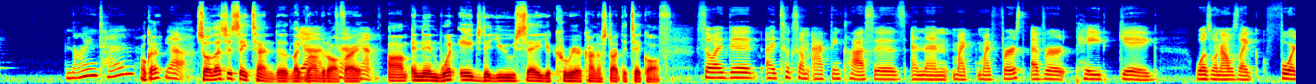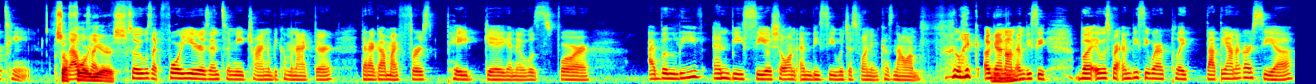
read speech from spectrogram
nine, ten. Okay. Yeah. So let's just say 10 to like Yeah, round it off, 10, right? yeah. Um, and then what age did you say your career kind of start to take off? So I did. I took some acting classes, and then my my first ever paid gig was when I was like fourteen. So that four was, like- years. So it was like four years into me trying to become an actor that I got my first paid gig, and it was for. I believe NBC, a show on NBC, which is funny because now I'm like again on NBC. But it was for NBC where I played Tatiana Garcia.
